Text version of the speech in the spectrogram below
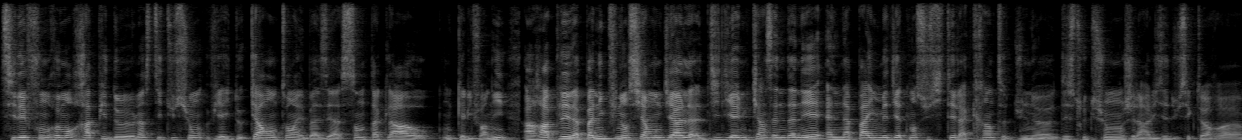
Si l'effondrement rapide de l'institution vieille de 40 ans est basé à Santa Clara en Californie, a rappelé la panique financière mondiale d'il y a une quinzaine d'années, elle n'a pas immédiatement suscité la crainte d'une destruction généralisée du secteur euh,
